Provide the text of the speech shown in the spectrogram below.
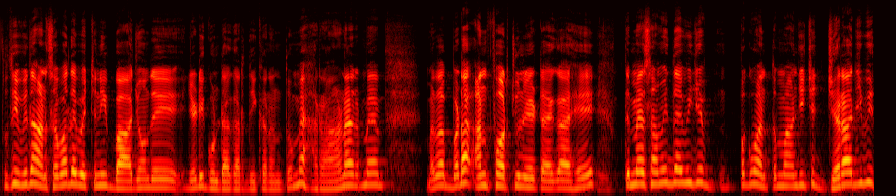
ਤੁਸੀਂ ਵਿਧਾਨ ਸਭਾ ਦੇ ਵਿੱਚ ਨਹੀਂ ਬਾਜ ਆਉਂਦੇ ਜਿਹੜੀ ਗੁੰਡਾਗਰਦੀ ਕਰਨ ਤੋਂ। ਮੈਂ ਹੈਰਾਨ ਹਾਂ ਮੈਂ ਮਤਲਬ ਬੜਾ ਅਨਫੋਰਚੂਨੇਟ ਹੈਗਾ ਇਹ। ਤੇ ਮੈਂ ਸਮਝਦਾ ਵੀ ਜੇ ਭਗਵੰਤ ਮਾਨ ਜੀ ਚ ਜਰਾ ਜੀ ਵੀ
